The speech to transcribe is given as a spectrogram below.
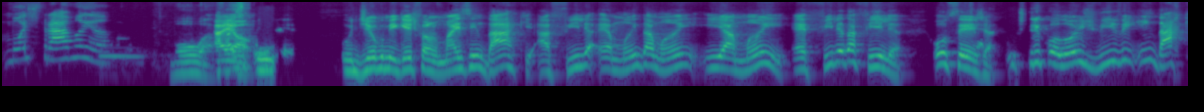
mostrar amanhã. Boa. Aí, ó, o, o Diego Miguel falando, mas em Dark, a filha é mãe da mãe e a mãe é filha da filha. Ou seja, os tricolores vivem em Dark.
